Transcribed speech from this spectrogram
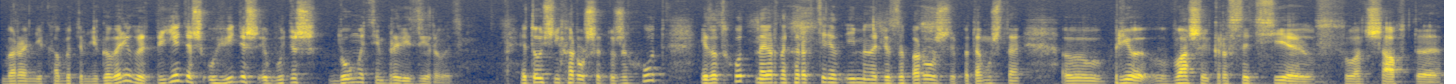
Баранник об этом не говорил, говорит, приедешь, увидишь и будешь думать, импровизировать. Это очень хороший тоже ход. Этот ход, наверное, характерен именно для Запорожья, потому что э, при вашей красоте ландшафта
